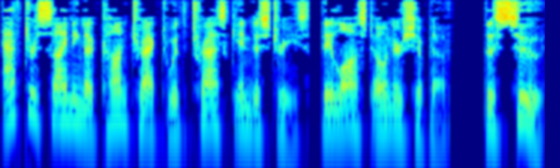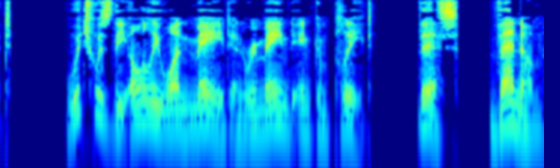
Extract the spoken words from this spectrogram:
After signing a contract with Trask Industries, they lost ownership of the suit, which was the only one made and remained incomplete. This Venom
